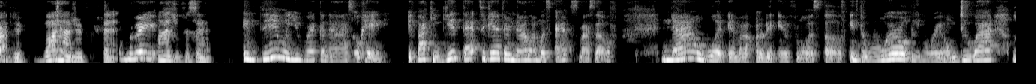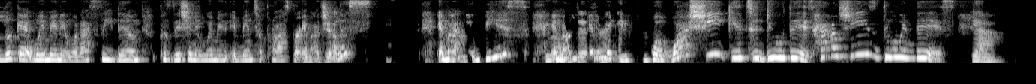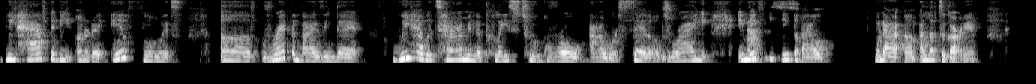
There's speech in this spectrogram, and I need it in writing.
100, 100% right? 100% and then when you recognize okay if i can get that together now i must ask myself now what am i under the influence of? In the worldly realm do i look at women and when i see them positioning women and men to prosper am i jealous? Am I envious? Am I like, well, why she get to do this? How she's doing this? Yeah. We have to be under the influence of mm-hmm. recognizing that we have a time and a place to grow ourselves, right? It yes. makes me think about when I um I love to garden.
